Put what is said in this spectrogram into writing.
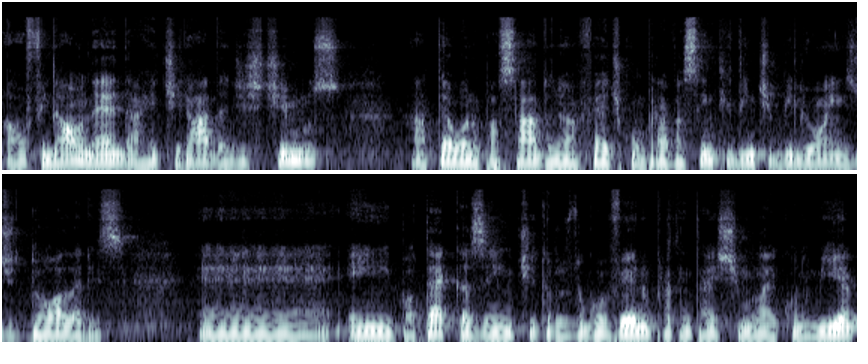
ao final né, da retirada de estímulos. Até o ano passado, né, a Fed comprava 120 bilhões de dólares é, em hipotecas, em títulos do governo para tentar estimular a economia.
